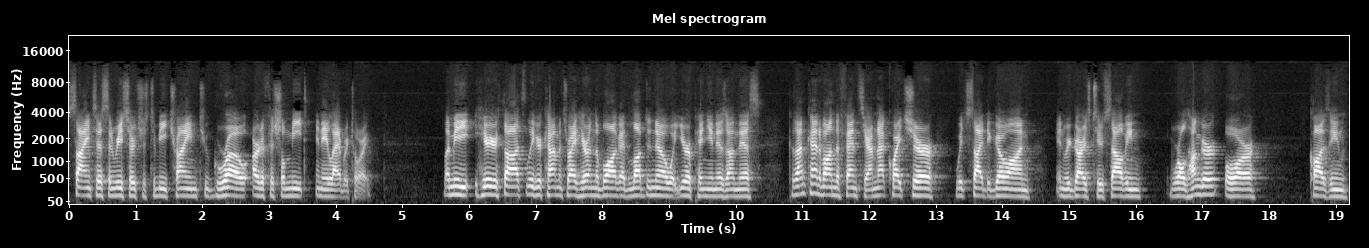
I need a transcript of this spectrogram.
scientists and researchers to be trying to grow artificial meat in a laboratory? Let me hear your thoughts. Leave your comments right here on the blog. I'd love to know what your opinion is on this because I'm kind of on the fence here. I'm not quite sure which side to go on in regards to solving world hunger or causing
